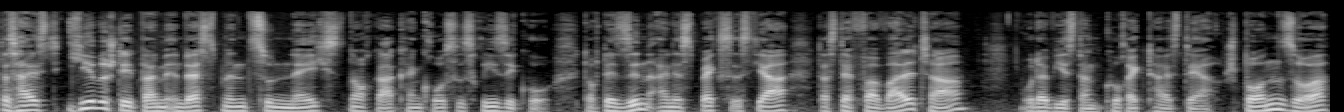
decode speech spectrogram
Das heißt, hier besteht beim Investment zunächst noch gar kein großes Risiko. Doch der Sinn eines Specs ist ja, dass der Verwalter oder wie es dann korrekt heißt, der Sponsor,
